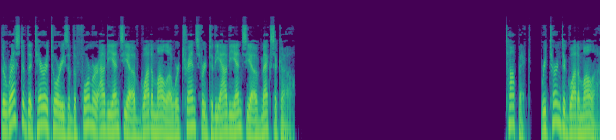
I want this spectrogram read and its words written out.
The rest of the territories of the former Audiencia of Guatemala were transferred to the Audiencia of Mexico. Return to Guatemala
